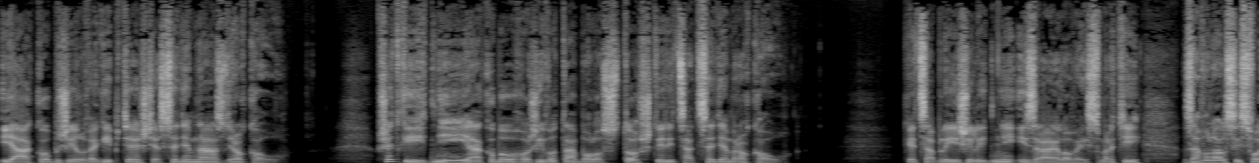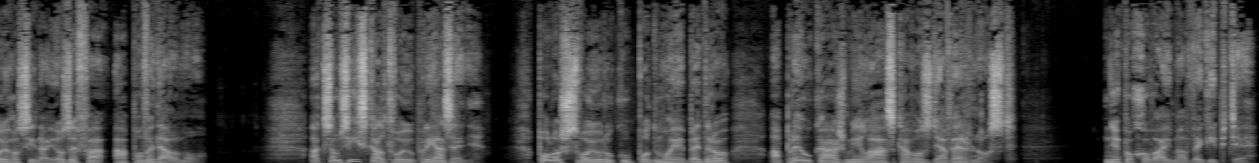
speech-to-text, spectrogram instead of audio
Jákob žil v Egypte ešte 17 rokov. Všetkých dní Jákobovho života bolo 147 rokov. Keď sa blížili dni Izraelovej smrti, zavolal si svojho syna Jozefa a povedal mu Ak som získal tvoju priazeň, polož svoju ruku pod moje bedro a preukáž mi láskavosť a vernosť. Nepochovaj ma v Egypte.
